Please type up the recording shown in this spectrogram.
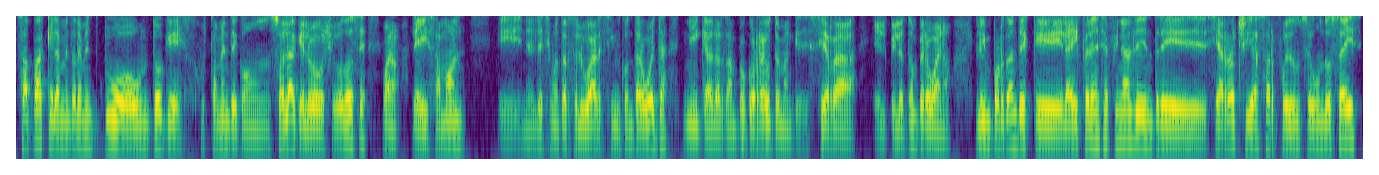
Zapaz que lamentablemente tuvo un toque justamente con Solá que luego llegó 12, bueno, Samón eh, en el décimo tercer lugar sin contar vueltas, ni que hablar tampoco Reutemann que se cierra el pelotón, pero bueno, lo importante es que la diferencia final de entre Ciarrochi y Azar fue de un segundo seis,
